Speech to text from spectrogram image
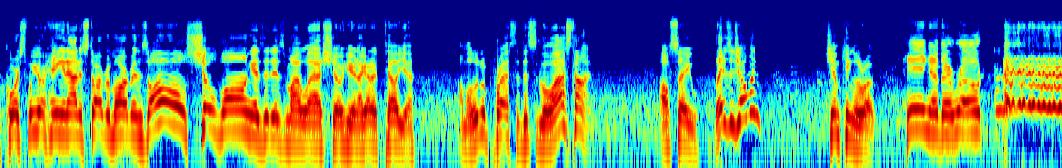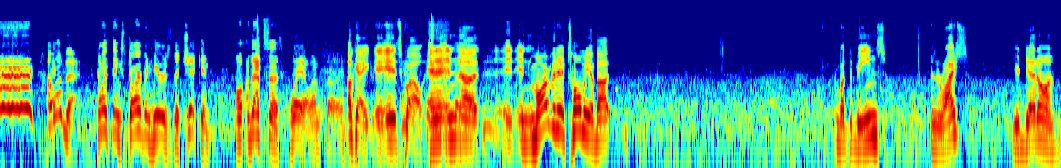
Of course, we are hanging out at Starvin' Marvin's all show long as it is my last show here. And I got to tell you, I'm a little pressed that this is the last time I'll say, ladies and gentlemen, Jim King of the Road. King of the road. I love that. The only thing starving here is the chicken. Oh, that's a quail. I'm sorry. Okay, it's quail, and and, uh, and- and Marvin had told me about about the beans and the rice. You're dead on.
